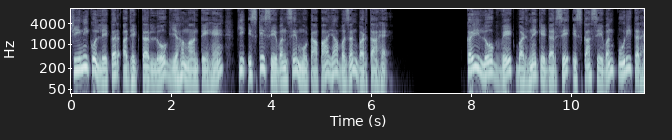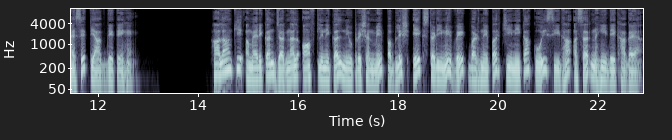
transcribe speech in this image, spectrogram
चीनी को लेकर अधिकतर लोग यह मानते हैं कि इसके सेवन से मोटापा या वज़न बढ़ता है। कई लोग वेट बढ़ने के डर से इसका सेवन पूरी तरह से त्याग देते हैं। हालाँकि American Journal of Clinical Nutrition में पब्लिश एक स्टडी में वेट बढ़ने पर चीनी का कोई सीधा असर नहीं देखा गया।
